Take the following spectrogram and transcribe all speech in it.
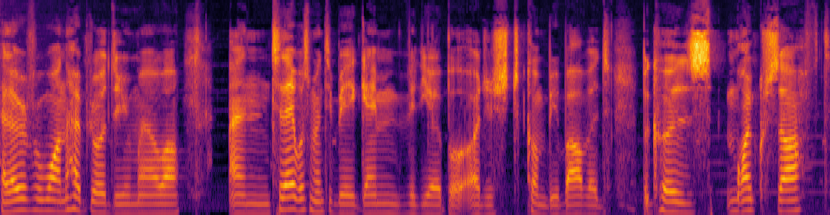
Hello everyone, hope you're all doing well. And today was meant to be a game video, but I just couldn't be bothered because Microsoft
